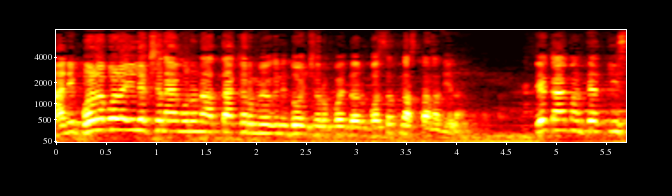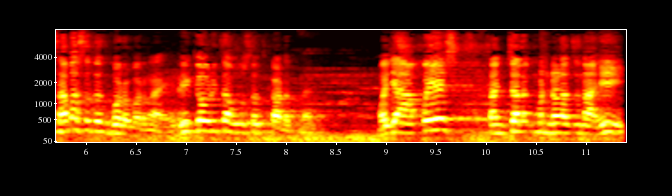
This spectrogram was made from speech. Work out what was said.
आणि बळबळ इलेक्शन आहे म्हणून आता कर्मयोगीने दोनशे रुपये दर बसत नसताना दिला. ते काय म्हणतात की सभासदच बरोबर नाही रिकव्हरीचा ऊसच काढत नाही. म्हणजे अपयश संचालक मंडळाचं नाही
